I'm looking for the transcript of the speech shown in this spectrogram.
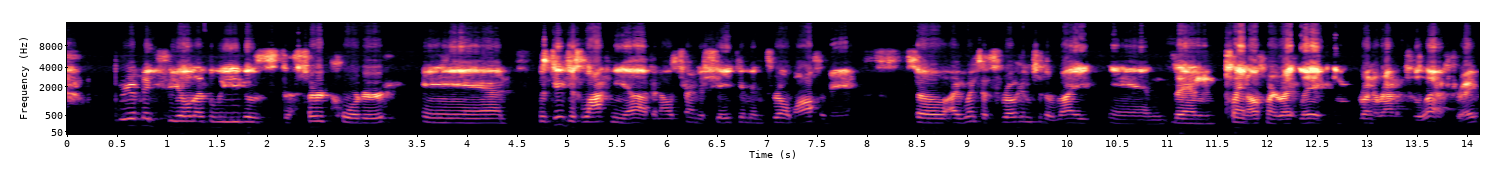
we were at midfield, I believe. It was the third quarter, and this dude just locked me up, and I was trying to shake him and throw him off of me. So I went to throw him to the right and then plant off my right leg and run around him to the left, right?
